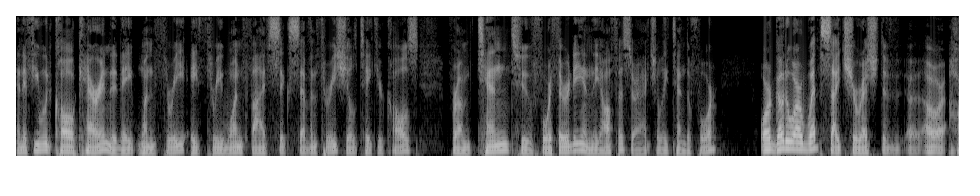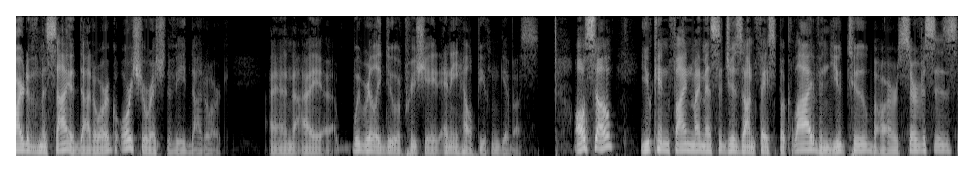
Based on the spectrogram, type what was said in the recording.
And if you would call Karen at 813 831 5673, she'll take your calls from 10 to 4.30 in the office, or actually 10 to 4 or go to our website, Shoresh, uh, or heartofmessiah.org or shoreshdavid.org. And I, uh, we really do appreciate any help you can give us. Also, you can find my messages on Facebook Live and YouTube. Our services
